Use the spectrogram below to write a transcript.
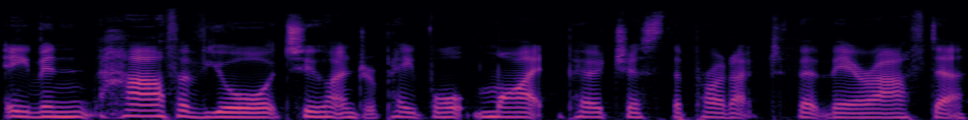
even half of your 200 people might purchase the product that they're after.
